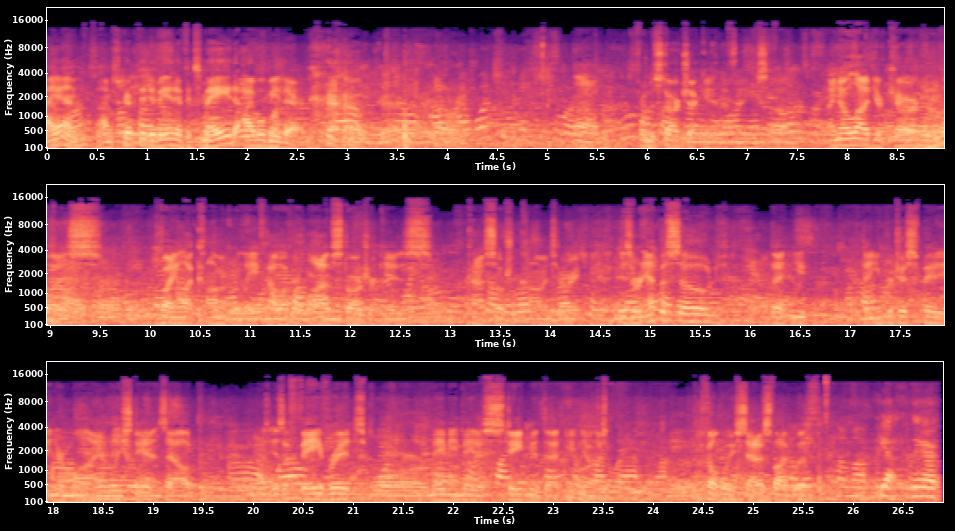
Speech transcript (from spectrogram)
I am. I'm scripted to be in. If it's made, I will be there. from the Star Trek end of things. Um, I know a lot of your character was providing a lot of comic relief. However, a lot of Star Trek is kind of social commentary. Is there an episode that you that you participated in your mind really stands out is, a favorite, or maybe made a statement that you, you know just you felt really satisfied with? Yeah, there.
